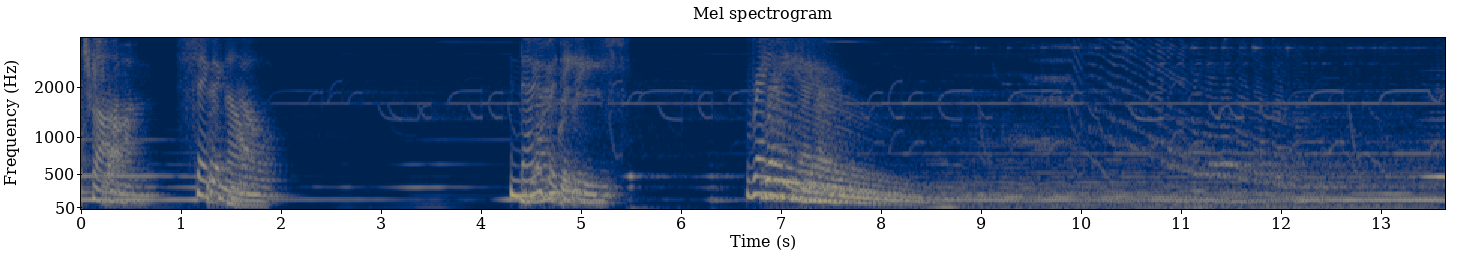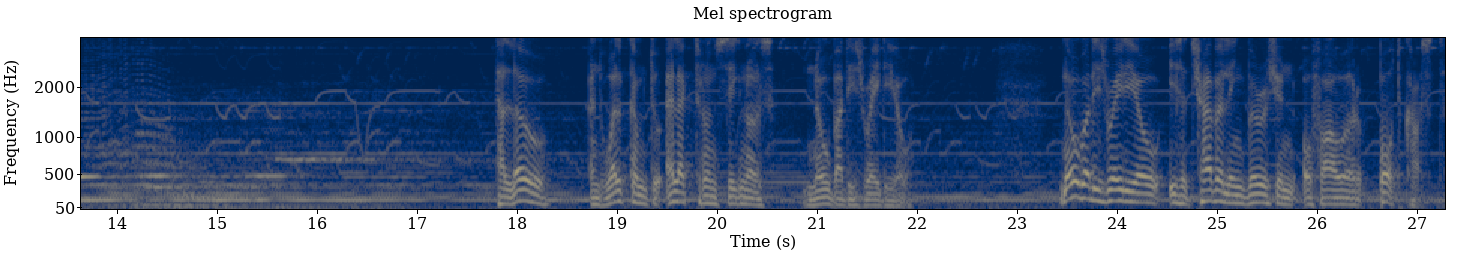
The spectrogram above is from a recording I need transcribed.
Electron Signal. Nobody's Radio. Hello and welcome to Electron Signals Nobody's Radio. Nobody's Radio is a traveling version of our podcast.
